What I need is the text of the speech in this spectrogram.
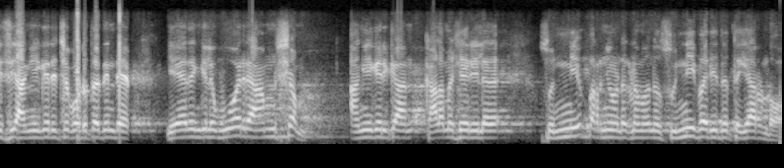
ഐ സി അംഗീകരിച്ചു കൊടുത്തതിന്റെ ഏതെങ്കിലും ഒരംശം അംഗീകരിക്കാൻ കളമശ്ശേരിയിലെ സുന്നി പറഞ്ഞുകൊണ്ടിരിക്കണമെന്ന് സുന്നി ഫരീദ് തയ്യാറുണ്ടോ?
